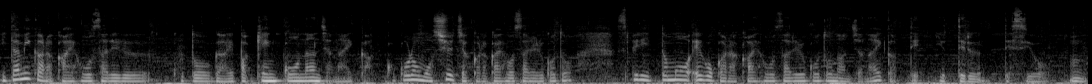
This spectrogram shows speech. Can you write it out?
痛みから解放されることがやっぱ健康なんじゃないか。心も執着から解放されること。スピリットもエゴから解放されることなんじゃないかって言ってるんですよ。うんうん、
